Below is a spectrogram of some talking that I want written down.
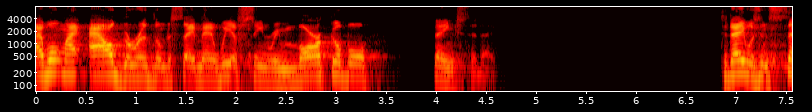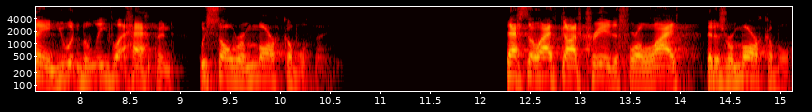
I want my algorithm to say, man, we have seen remarkable things today. Today was insane. You wouldn't believe what happened. We saw remarkable things. That's the life God created us for a life that is remarkable,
